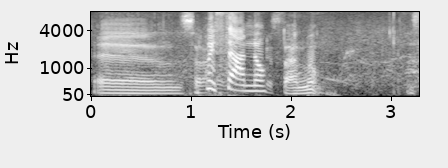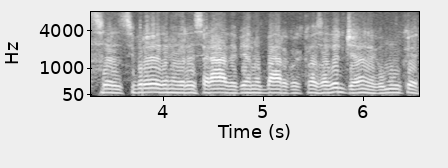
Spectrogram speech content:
Eh, sarà- Quest'anno? Quest'anno. Si prevedono delle serate, piano bar, qualcosa del genere, comunque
